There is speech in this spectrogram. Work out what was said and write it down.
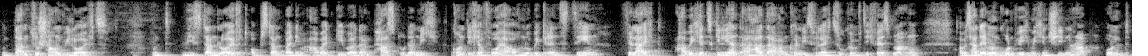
und dann zu schauen, wie läuft's. Und wie es dann läuft, ob es dann bei dem Arbeitgeber dann passt oder nicht, konnte ich ja vorher auch nur begrenzt sehen. Vielleicht habe ich jetzt gelernt, aha, daran könnte ich es vielleicht zukünftig festmachen. Aber es hatte immer einen Grund, wie ich mich entschieden habe. Und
